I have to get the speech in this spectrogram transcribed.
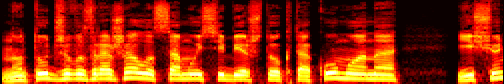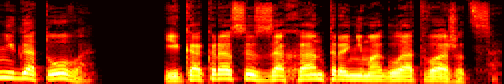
Но тут же возражала самой себе, что к такому она еще не готова и как раз из-за Хантера не могла отважиться.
